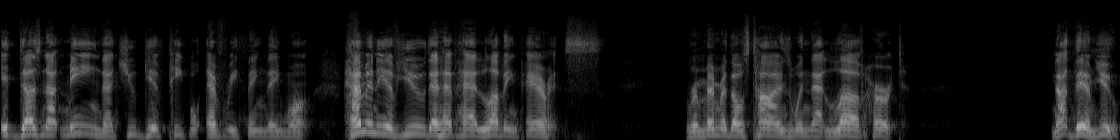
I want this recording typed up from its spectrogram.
it does not mean that you give people everything they want. How many of you that have had loving parents remember those times when that love hurt? Not them, you.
